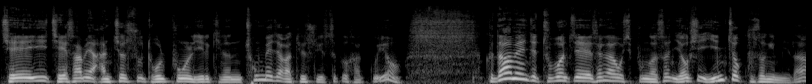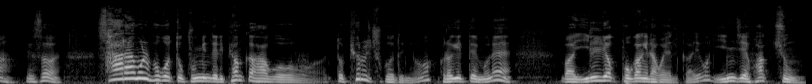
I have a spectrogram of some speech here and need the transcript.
제2, 제3의 안철수 돌풍을 일으키는 촉매자가 될 수 있을 것 같고요. 그 다음에 이제 두 번째 생각하고 싶은 것은 역시 인적 구성입니다. 그래서 사람을 보고 또 국민들이 평가하고 또 표를 주거든요. 그렇기 때문에 뭐 인력 보강이라고 해야 될까요? 인재 확충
